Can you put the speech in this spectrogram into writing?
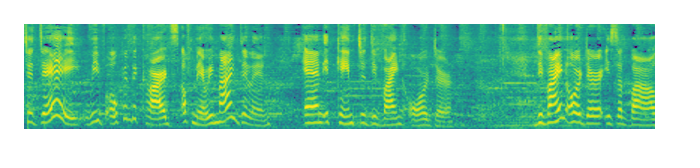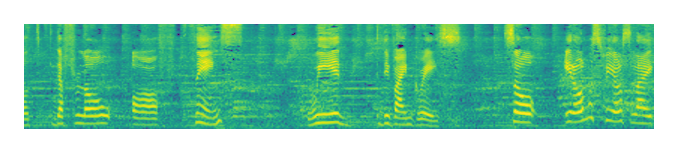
today we've opened the cards of Mary Magdalene and it came to Divine Order. Divine Order is about the flow of things with divine grace so it almost feels like,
